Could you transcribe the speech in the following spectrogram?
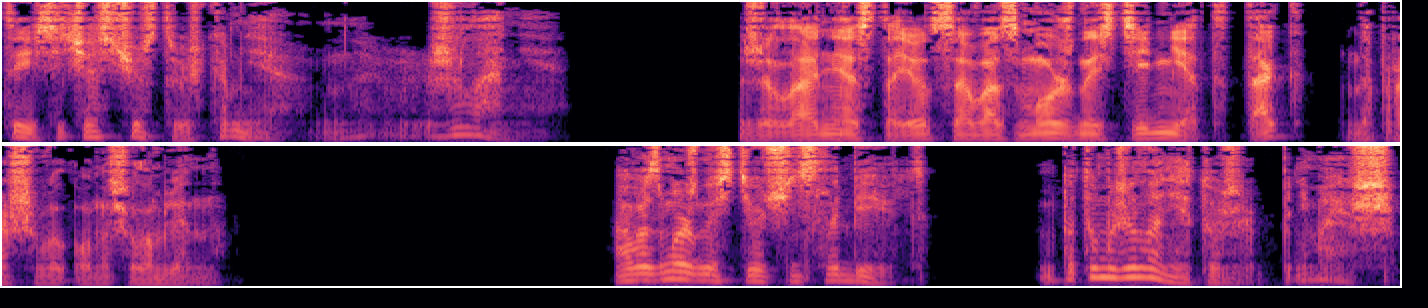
ты сейчас чувствуешь ко мне желание. — Желание остается, а возможности нет, так? — допрашивал он ошеломленно. — А возможности очень слабеют. Потом и желание тоже, понимаешь?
